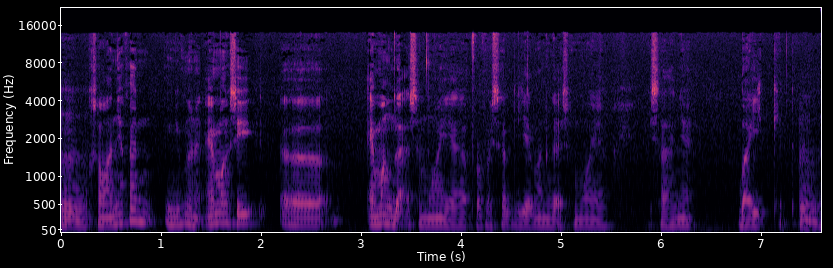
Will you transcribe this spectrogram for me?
Hmm. soalnya kan gimana emang sih eh, emang nggak semua ya profesor di Jerman nggak semua yang misalnya baik gitu Hmm.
